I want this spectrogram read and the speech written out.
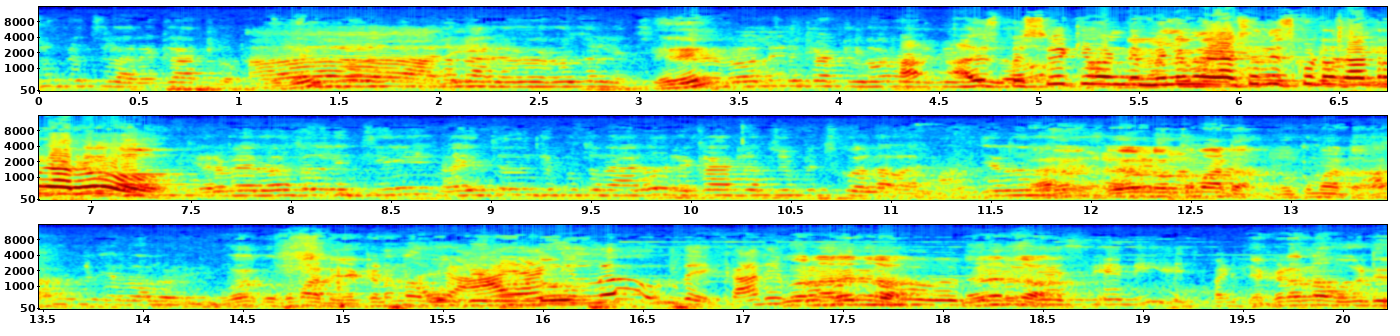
చూపించారు అది- ఇరవై రోజుల నుంచి. ఏది? రికార్డులో అది రెండు మిల్లులో స్పెసిఫిక్ ఇవ్వండి. మిల్లి మీద యాక్షన్ తీసుకుంటారు కలెక్టర్ గారు. ఇరవై రోజుల నుంచి రైతులు తిప్పుతున్నారు రికార్డులో చూపించుకోవాలి ఒక మాట ఒక మాట. ఒక- ఒక మాట ఎక్కడన్నా ఒకటి ఆ రెండు ఉంది. కానీ నరేంద్ర, నరేంద్ర. ఎక్కడన్నా ఒకటి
